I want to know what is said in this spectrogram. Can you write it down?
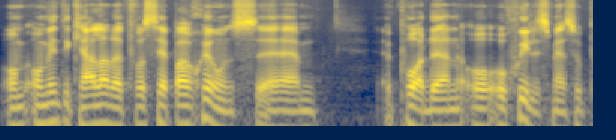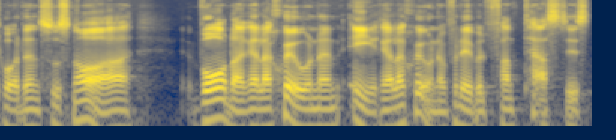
om, om vi inte kallar det för separations eh, och, och skilsmässopodden så snarare vårda relationen i relationen för det är väl fantastiskt.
